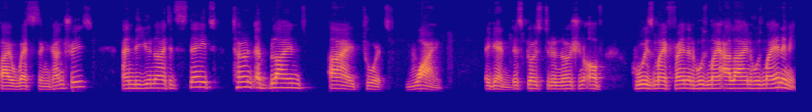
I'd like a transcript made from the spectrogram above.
by Western countries, and the United States turned a blind eye to it. Why? Again, this goes to the notion of who is my friend and who's my ally and who's my enemy.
